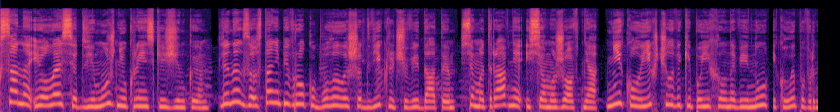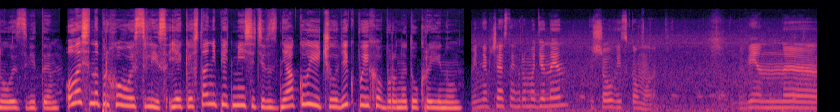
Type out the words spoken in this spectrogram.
Оксана і Олеся дві мужні українські жінки. Для них за останні півроку були лише дві ключові дати: 7 травня і 7 жовтня. Дні, коли їх чоловіки поїхали на війну і коли повернулись звідти. Олеся не приховує сліз, як і останні п'ять місяців з дня, коли її чоловік поїхав боронити Україну. Він як чесний громадянин пішов у військкомат. Він не,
